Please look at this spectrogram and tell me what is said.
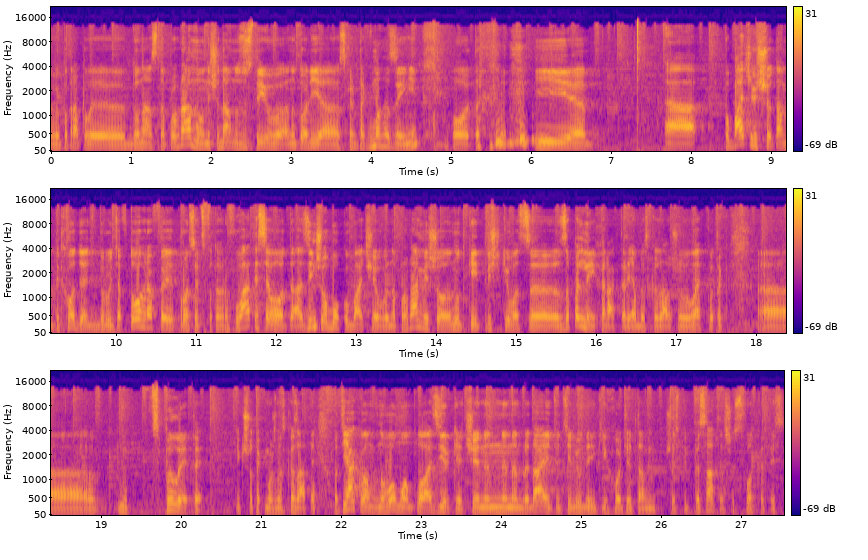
ви потрапили до нас на програму. Нещодавно зустрів Анатолія, скажімо так, в магазині. От і е, е, побачив, що там підходять, беруть автографи, просять сфотографуватися. От а з іншого боку, бачив на програмі, що ну такий трішки у вас е, запальний характер. Я би сказав, що легко так е, ну, спилити. Якщо так можна сказати, от як вам в новому амплуа зірки? Чи не, не набридають ті люди, які хочуть там щось підписати, щось сфоткатись?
